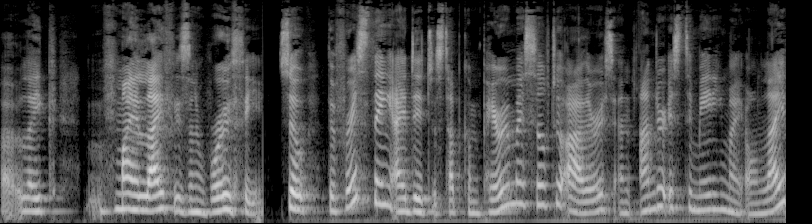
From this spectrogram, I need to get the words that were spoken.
uh, like my life isn't worthy. So, the first thing I did to stop comparing myself to others and underestimating my own life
